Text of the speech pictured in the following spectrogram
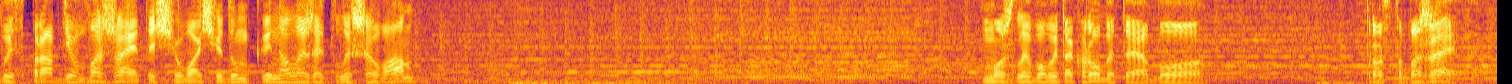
Ви справді вважаєте, що ваші думки належать лише вам? Можливо, ви так робите або просто бажаєте.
